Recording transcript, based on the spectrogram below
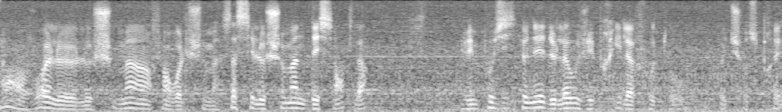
Là on voit le, le, chemin, enfin on voit le chemin, ça c'est le chemin de descente là. Je vais me positionner de là où j'ai pris la photo, peu de choses près.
